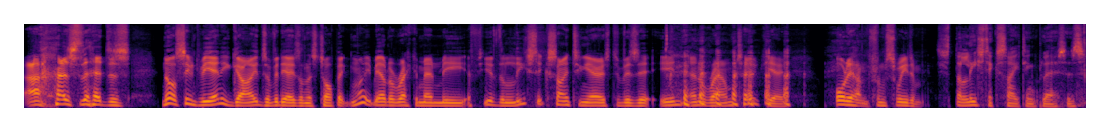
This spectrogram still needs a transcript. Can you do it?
As there does not seem to be any guides or videos on this topic, might be able to recommend me a few of the least exciting areas to visit in and around Tokyo? Orion from Sweden. Just the least exciting places.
